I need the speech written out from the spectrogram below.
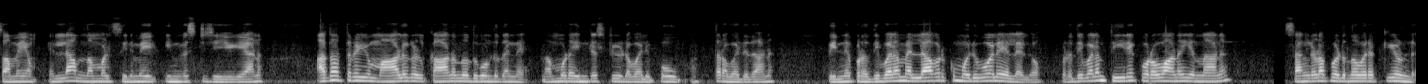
സമയം എല്ലാം നമ്മൾ സിനിമയിൽ ഇൻവെസ്റ്റ് ചെയ്യുകയാണ്. അതത്രയും ആളുകൾ കാണുന്നത് കൊണ്ട് തന്നെ നമ്മുടെ ഇൻഡസ്ട്രിയുടെ വലിപ്പവും അത്ര വലുതാണ്. പിന്നെ പ്രതിഫലം എല്ലാവർക്കും ഒരുപോലെയല്ലല്ലോ. പ്രതിഫലം തീരെ കുറവാണ് എന്നാണ് സങ്കടപ്പെടുന്നവരൊക്കെയുണ്ട്.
